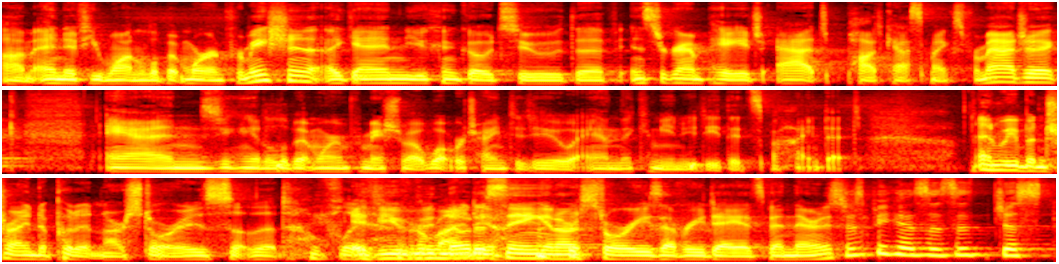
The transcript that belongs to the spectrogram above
Um, and if you want a little bit more information, again, you can go to the Instagram page at Podcast Mics for Magic, and you can get a little bit more information about what we're trying to do and the community that's behind it. And we've been trying to put it in our stories so that hopefully, If you've been remind you. noticing in our stories every day, it's been there. And it's just because it's just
